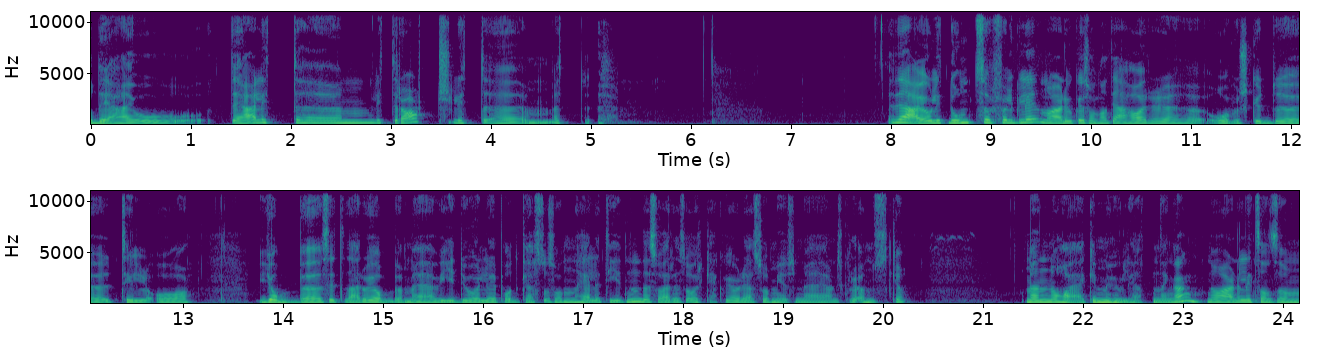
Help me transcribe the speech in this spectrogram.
Og det er jo Det er litt, uh, litt rart. Litt uh, et, Det er jo litt dumt, selvfølgelig. Nå er det jo ikke sånn at jeg har eh, overskudd til å jobbe, sitte der og jobbe med video eller podkast og sånn hele tiden. Dessverre så orker jeg ikke å gjøre det så mye som jeg gjerne skulle ønske. Men nå har jeg ikke muligheten engang. Nå er det litt sånn som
